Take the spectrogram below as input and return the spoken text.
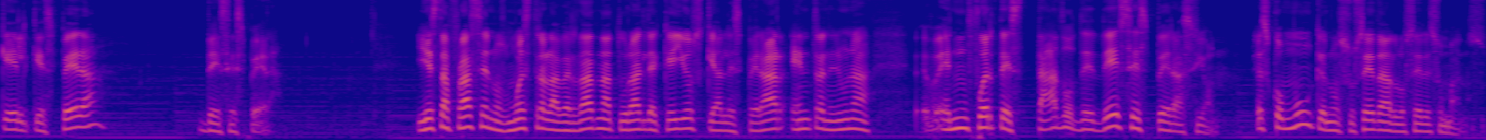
que el que espera, desespera. Y esta frase nos muestra la verdad natural de aquellos que al esperar entran en, una, en un fuerte estado de desesperación. Es común que nos suceda a los seres humanos.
